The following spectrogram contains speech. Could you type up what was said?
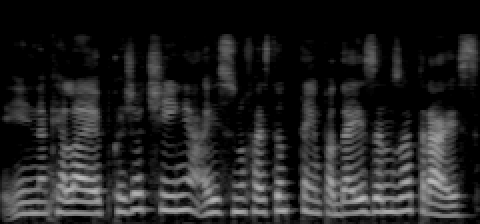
e naquela época já tinha, isso não faz tanto tempo, há 10 anos atrás,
